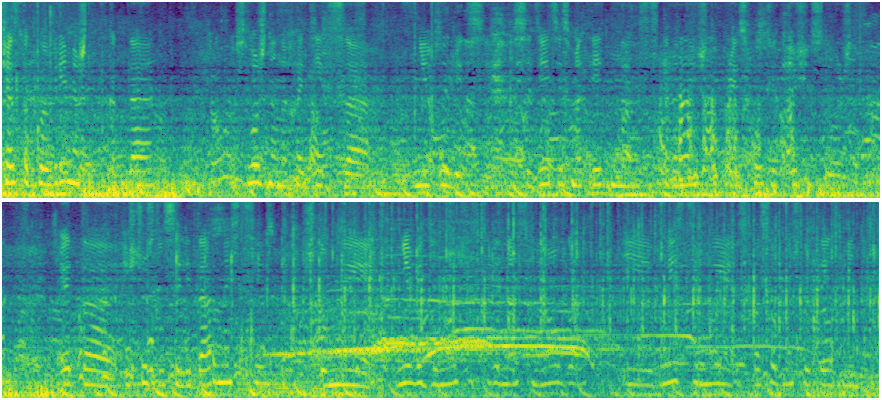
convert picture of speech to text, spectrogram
Сейчас такое время, когда сложно находиться вне улицы. Сидеть и смотреть на, со стороны, что происходит, очень сложно. Это из чувства солидарности, что мы не в одиночестве, нас много, и вместе мы способны что-то изменить.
